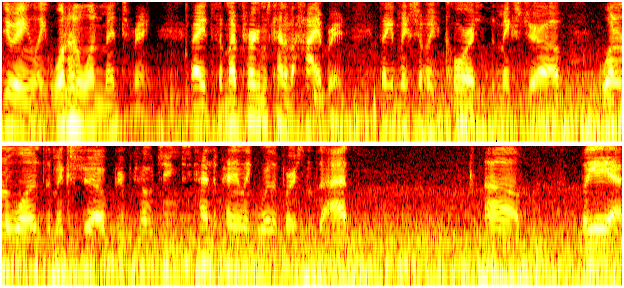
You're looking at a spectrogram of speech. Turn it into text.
doing like one-on-one mentoring, right? So my program is kind of a hybrid. It's like a mixture of like a course, it's a mixture of one-on-ones, a mixture of group coaching, just kind of depending like where the person's at. Um, but yeah, yeah.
